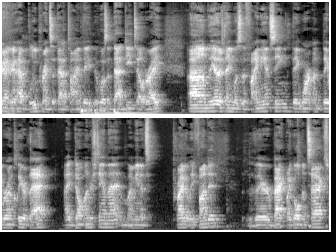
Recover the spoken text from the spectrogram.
not going to have blueprints at that time. They, it wasn't that detailed, right? Um, the other thing was the financing. They weren't. They were unclear of that. I don't understand that. I mean, it's privately funded. They're backed by Goldman Sachs.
